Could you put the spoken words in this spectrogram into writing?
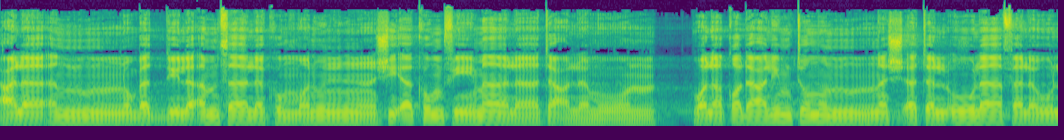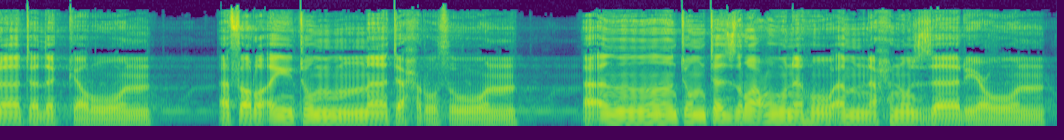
على أن نبدل أمثالكم وننشئكم فيما لا تعلمون. ولقد علمتم النشأة الأولى فلولا تذكرون. أفرأيتم ما تحرثون؟ أأنتم تزرعونه أم نحن الزارعون؟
